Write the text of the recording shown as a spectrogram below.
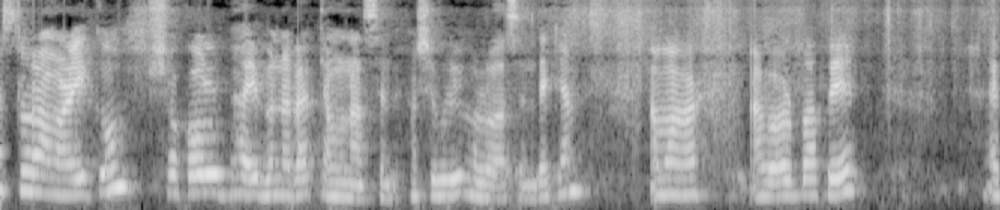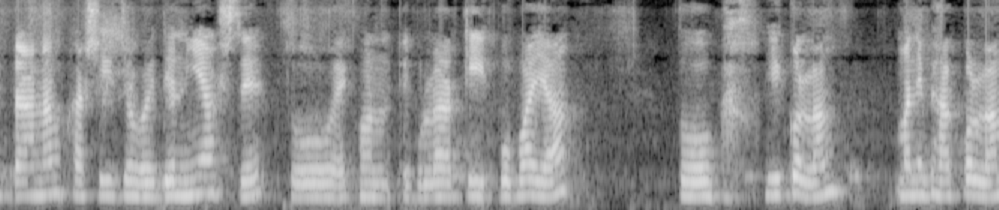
আসসালামু আলাইকুম। সকল ভাই বোনেরা কেমন আছেন? আশা করি ভালো আছেন। দেখেন, আমার আবার বাপে একটা আনাম খাসি জবাই দিয়ে নিয়ে আসছে। তো এখন এগুলো আর কি কোবাইয়া তো ই করলাম মানে ভাগ করলাম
